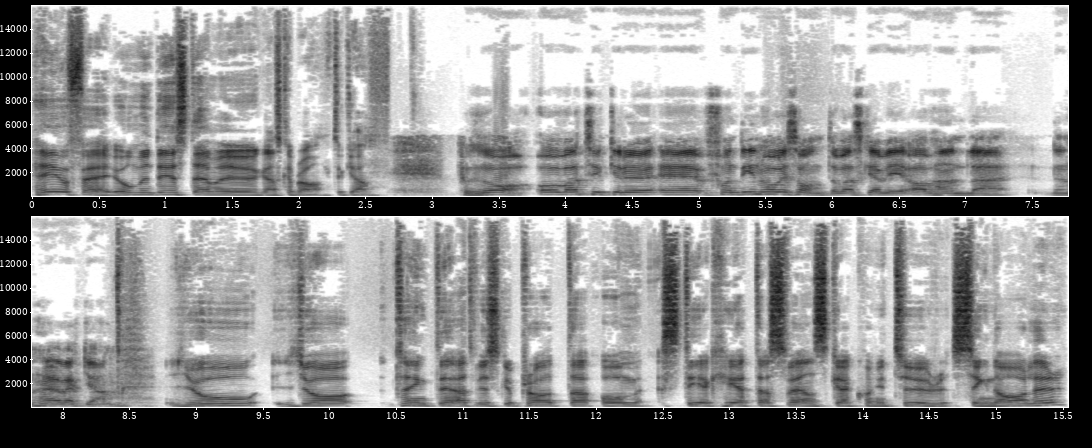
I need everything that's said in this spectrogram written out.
Hej Uffe! Jo, men det stämmer ju ganska bra tycker jag. Bra! Och vad tycker du eh, från din horisont och vad ska vi avhandla den här veckan? Jo, jag tänkte att vi skulle prata om stekheta svenska konjunktursignaler,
